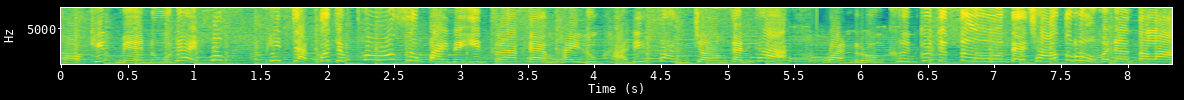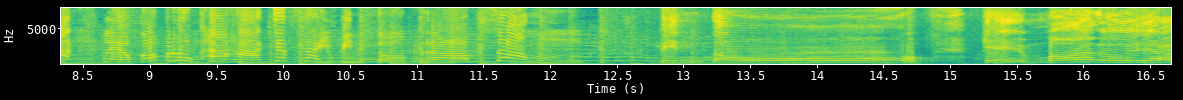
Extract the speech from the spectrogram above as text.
พอคิดเมนูได้ปุ๊บพี่จักรก็จะโพสต์ลงไปในอินสตาแกรมให้ลูกค้าได้สั่งจองกันค่ะ วันรุ่งขึ้นก็จะตื่นแต่เช้าตรู่มาเดินตลาด แล้วก็ปรุงอาหารจะใส่ปิ่นโตพร้อมส่ง ปิ่นโต เก๋มากเลยอะ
